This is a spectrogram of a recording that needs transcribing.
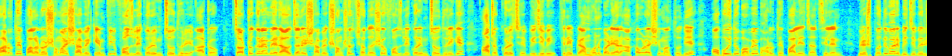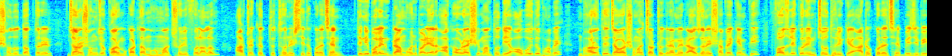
ভারতে পালানোর সময় সাবেক এমপি ফজলে করিম চৌধুরী আটক। চট্টগ্রামে রাউজানের সাবেক সংসদ সদস্য ফজলে করিম চৌধুরীকে আটক করেছে বিজেপি তিনি ব্রাহ্মণবাড়িয়ার আখাউড়া সীমান্ত দিয়ে অবৈধভাবে ভারতে পালিয়ে যাচ্ছিলেন। বৃহস্পতিবার বিজেপির সদর দপ্তরের জনসংযোগ কর্মকর্তা মোহাম্মদ শরীফুল আলম আটকের তথ্য নিশ্চিত করেছেন। তিনি বলেন, ব্রাহ্মণবাড়িয়ার আখাউড়া সীমান্ত দিয়ে অবৈধভাবে ভারতে যাওয়ার সময় চট্টগ্রামের রাউজানের সাবেক এমপি ফজলে করিম চৌধুরীকে আটক করেছে বিজিবি।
